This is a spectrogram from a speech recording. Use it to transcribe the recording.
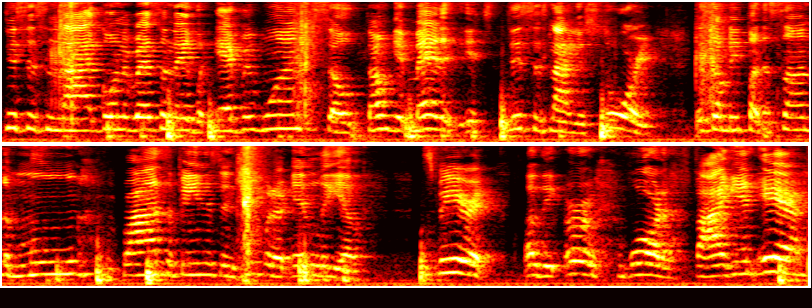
This is not going to resonate with everyone, so don't get mad if this is not your story. It's going to be for the sun, the moon, rise of Venus, and Jupiter in Leo. Spirit of the earth, water, fire, and air.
